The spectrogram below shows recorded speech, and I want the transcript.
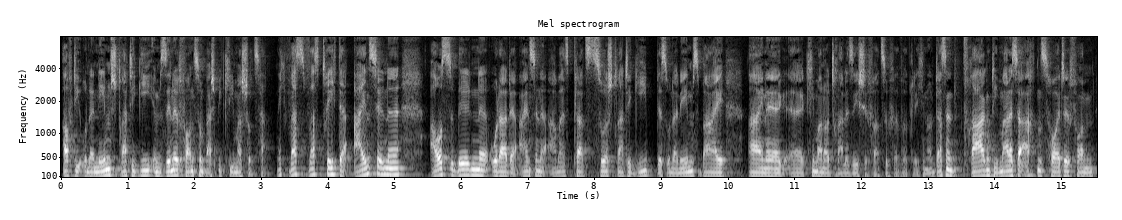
auf die Unternehmensstrategie im Sinne von zum Beispiel Klimaschutz hat. Nicht? Was, was trägt der einzelne Auszubildende oder der einzelne Arbeitsplatz zur Strategie des Unternehmens bei, eine äh, klimaneutrale Seeschifffahrt zu verwirklichen? Und das sind Fragen, die meines Erachtens heute von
